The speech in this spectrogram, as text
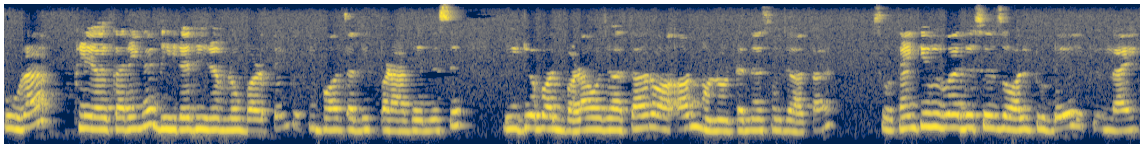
पूरा क्लियर करेंगे धीरे धीरे हम लोग बढ़ते हैं क्योंकि बहुत अधिक पढ़ा देने से वीडियो बहुत बड़ा हो जाता है और, और मोनोटनस हो जाता है so thank you viewer this is all today if you like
